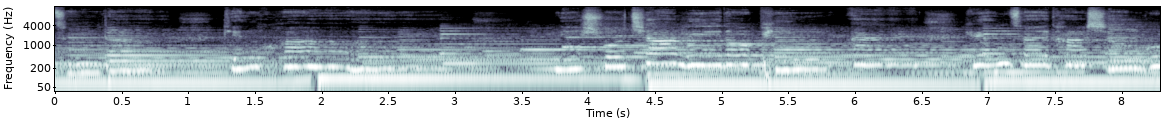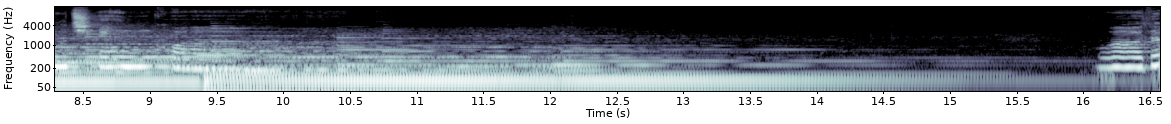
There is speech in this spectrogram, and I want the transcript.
总打电话。你说家里都平安，远在他乡无牵挂。我的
